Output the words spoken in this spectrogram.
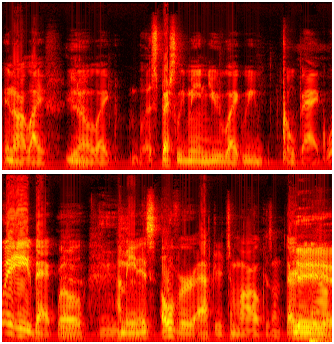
in our life. You Yeah. know, like especially me and you, like we go back way back, bro. Yeah, yeah, I mean, sure. it's over after tomorrow because I'm 30 Yeah, yeah, now. yeah,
